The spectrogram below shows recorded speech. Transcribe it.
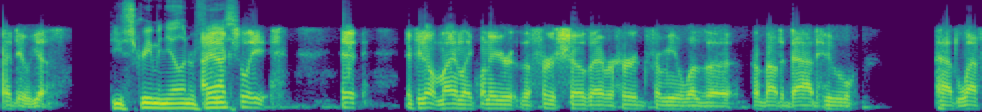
I do, yes. Do you scream and yell in her face? I actually, it if you don't mind, like one of your the first shows I ever heard from you was a about a dad who had left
